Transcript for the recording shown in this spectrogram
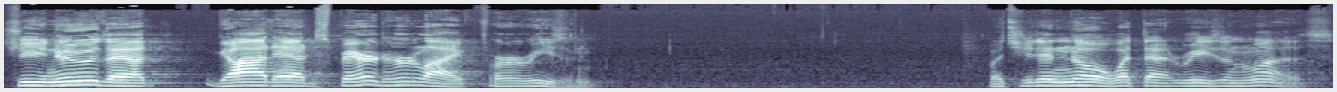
she knew that God had spared her life for a reason. But she didn't know what that reason was.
